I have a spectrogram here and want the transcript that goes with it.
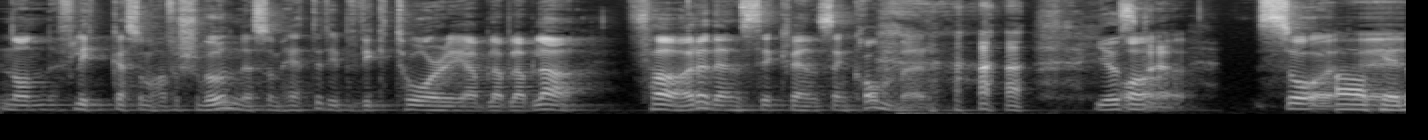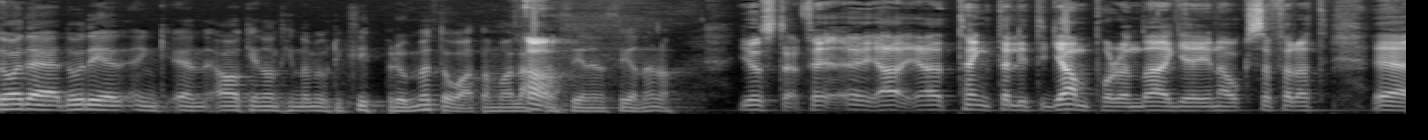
någon flicka som har försvunnit. Som hette typ Victoria bla bla bla. Före den sekvensen kommer. Just och, det. Så, ah, Okej, okay, då är det, då är det en, en, okay, någonting de har gjort i klipprummet då. Att de har lagt ja. den scenen senare då. Just det, för eh, jag, jag, tänkte lite grann på den där grejerna också för att eh,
